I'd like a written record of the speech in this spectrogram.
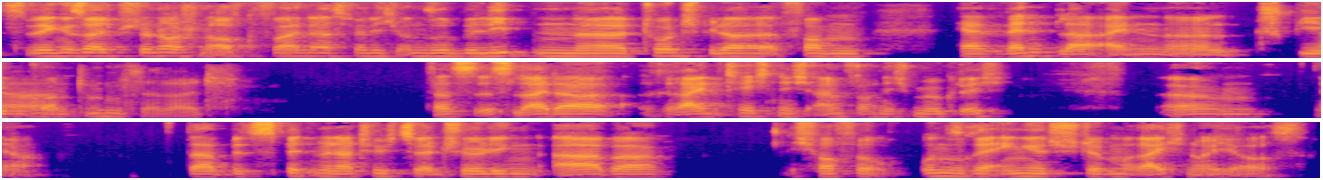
Deswegen ist euch bestimmt auch schon aufgefallen, dass wir nicht unsere beliebten äh, Tonspieler vom Herr Wendler einspielen Ja, tut konnten. uns sehr leid. Das ist leider rein technisch einfach nicht möglich. Ähm, ja, da bitten wir natürlich zu entschuldigen, aber ich hoffe, unsere Engelsstimmen reichen euch aus.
